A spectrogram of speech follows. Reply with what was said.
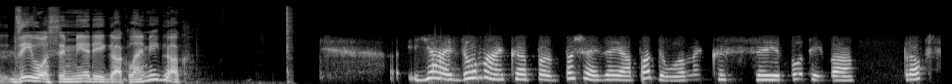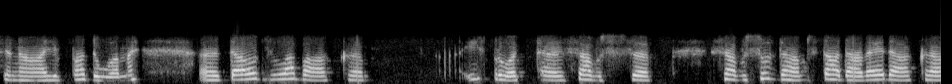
Dzīvosim mierīgāk, laimīgāk? Jā, es domāju, ka pa, pašreizējā padome, kas ir būtībā profesionāļu padome, Eh, daudz labāk eh, izprot eh, savus, savus uzdevumus tādā veidā, ka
